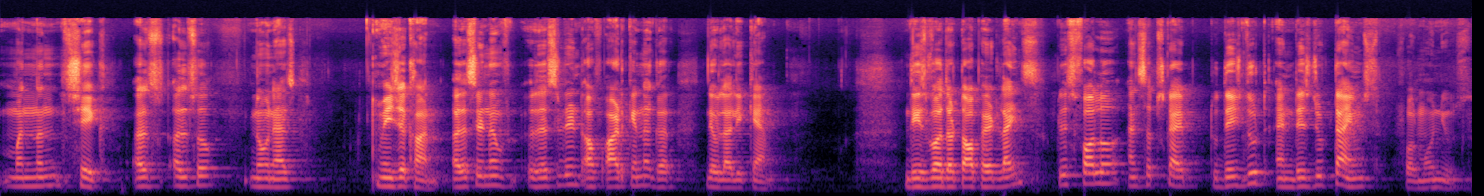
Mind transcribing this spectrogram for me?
Mannan Sheikh, also known as Major Khan, a resident of, resident Devlali camp. These were the top headlines. Please follow and subscribe to Deshdoot and Deshdoot Times for more news.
